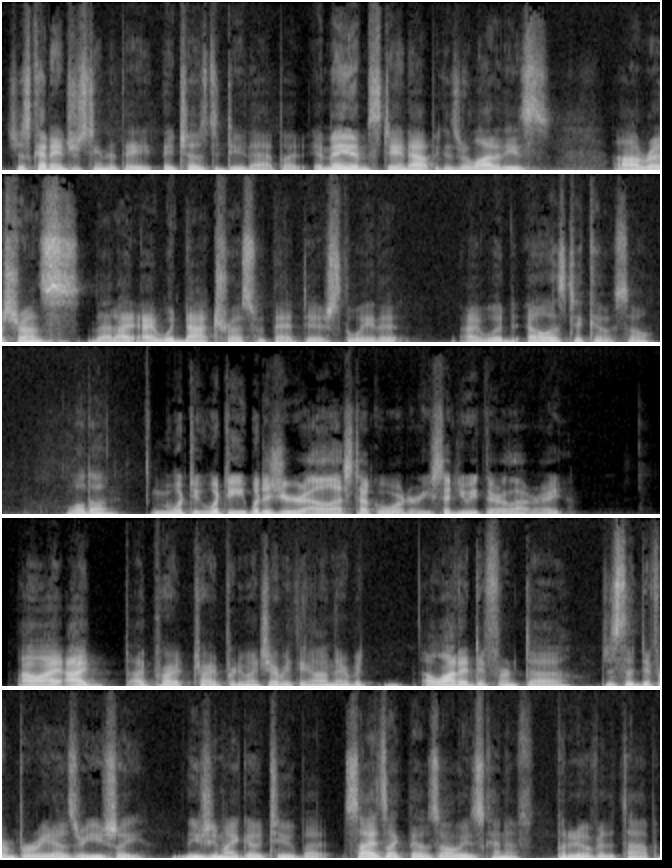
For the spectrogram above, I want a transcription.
it's just kind of interesting that they they chose to do that, but it made them stand out because there are a lot of these uh, restaurants that I, I would not trust with that dish the way that I would El Azteco. So well done. What do what do you what is your El Azteco order? You said you eat there a lot, right? Oh, I I I pr- tried pretty much everything on there, but a lot of different uh, just the different burritos are usually usually my go-to, but sides like those always kind of put it over the top.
